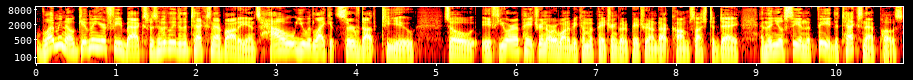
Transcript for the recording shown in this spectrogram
let me know. Give me your feedback specifically to the TechSnap audience, how you would like it served up to you. So if you are a patron or want to become a patron, go to patreon.com slash today, and then you'll see in the feed the TechSnap posts.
